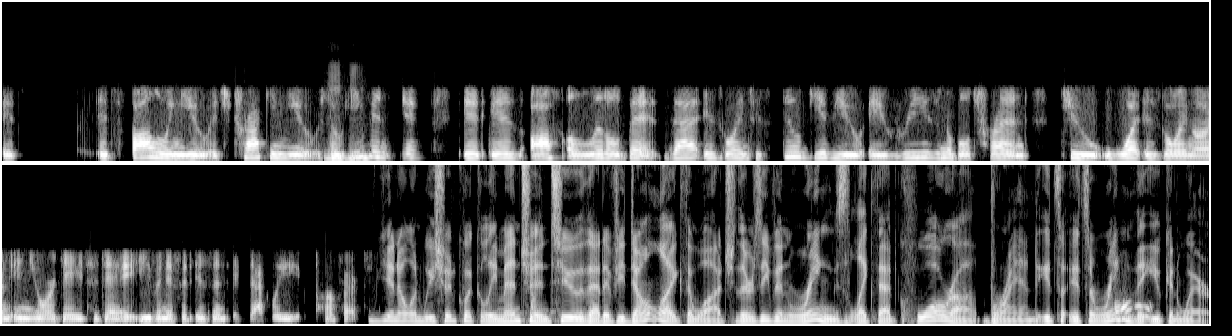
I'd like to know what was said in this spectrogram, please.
it's it's following you, it's tracking you. So Mhm. even if it is off a little bit, that is going to still give you a reasonable trend to what is going on in your day to day, even if it isn't exactly perfect. You know, and we should quickly mention too that if you don't like the watch, there's even rings like that Oura brand. It's it's a ring that Oh. you can wear.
